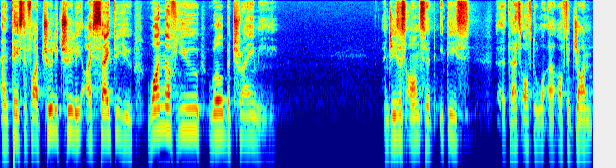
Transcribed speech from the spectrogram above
and testified, Truly, truly, I say to you, one of you will betray me. And Jesus answered, It is, uh, that's after, uh, after John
